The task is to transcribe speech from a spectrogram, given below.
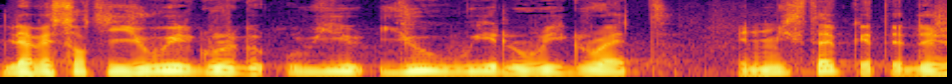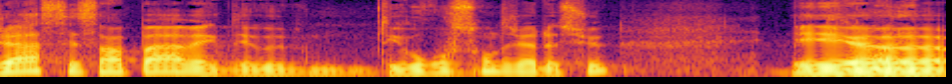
il avait sorti You Will, Regr- You Will Regret Et une mixtape qui était déjà assez sympa avec des, des gros sons déjà dessus. Et, euh,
